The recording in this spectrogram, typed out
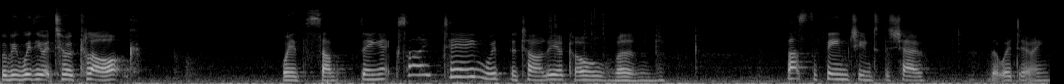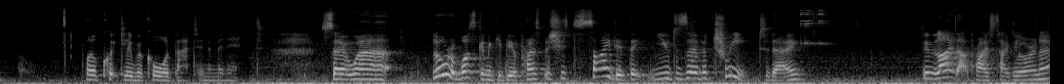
we'll be with you at two o'clock with something exciting with Natalia Coleman. That's the theme tune to the show that we're doing. We'll quickly record that in a minute. So, uh, Laura was going to give you a prize, but she's decided that you deserve a treat today. Didn't like that price tag, Laura, no?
